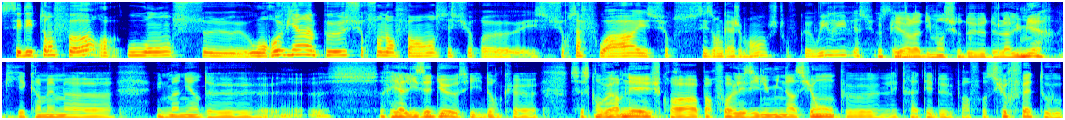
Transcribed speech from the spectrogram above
c'est des temps forts où on, se, où on revient un peu sur son enfance et sur, euh, et sur sa foi et sur ses engagements. Je trouve que oui, oui, bien sûr. Et puis il y a la dimension de, de, la lumière, qui est quand même euh, une manière de euh, réaliser Dieu aussi. Donc c'est ce qu'on veut amener. Je crois parfois les illuminations, on peut les traiter de parfois surfaites, ou...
